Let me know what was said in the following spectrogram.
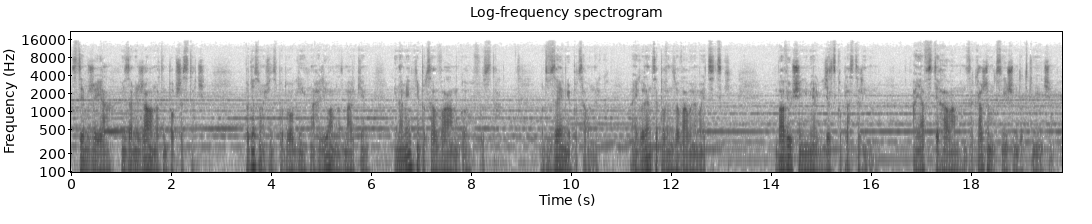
Z tym, że ja nie zamierzałam na tym poprzestać. Podniosłam się z podłogi, nachyliłam nad Markiem i namiętnie pocałowałam go w usta. Odwzajemnił pocałunek, a jego ręce powędrowały na moje cycki. Bawił się nim jak dziecko plasteliną, a ja wstychałam za każdym mocniejszym dotknięciem.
